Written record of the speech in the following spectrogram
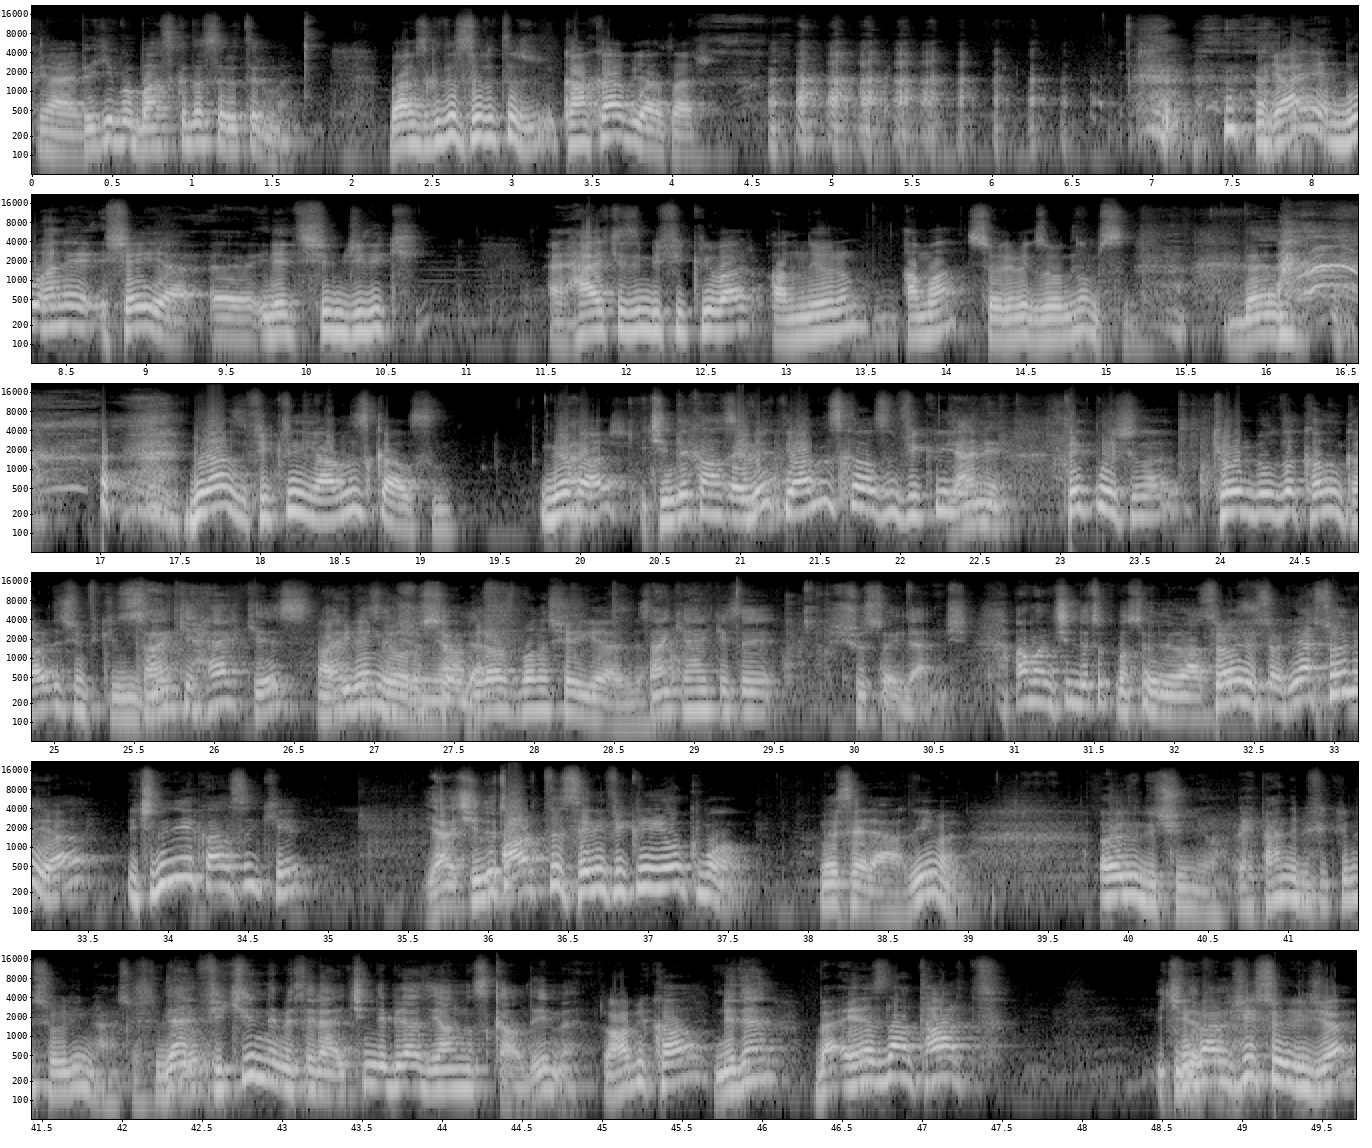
Yani Peki bu baskıda sırıtır mı? baskıda sırıtır. Kahkaha bile atar. yani bu hani şey ya e, iletişimcilik yani herkesin bir fikri var anlıyorum ama söylemek zorunda mısın? Ben Biraz fikrin yalnız kalsın. Ne var? içinde kalsın. Evet yalnız kalsın fikrin. Yani- tek başına kör odada kalın kardeşim fikriniz. Sanki herkes, Ha, bilemiyorum ya. söyler. Biraz bana şey geldi. Sanki herkese şu söylenmiş. Aman içinde tutma söyle rahat Söyle olsun. söyle. Ya söyle ya. İçinde niye kalsın ki? Ya içinde tut. Artı senin fikrin yok mu? Mesela değil mi? Öyle düşünüyor. E ben de bir fikrimi söyleyeyim yani. Bir Yani yol- fikrin de mesela içinde biraz yalnız kal değil mi? Abi kal. Neden? Ben en azından tart. İki Şimdi defa. ben bir şey söyleyeceğim.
